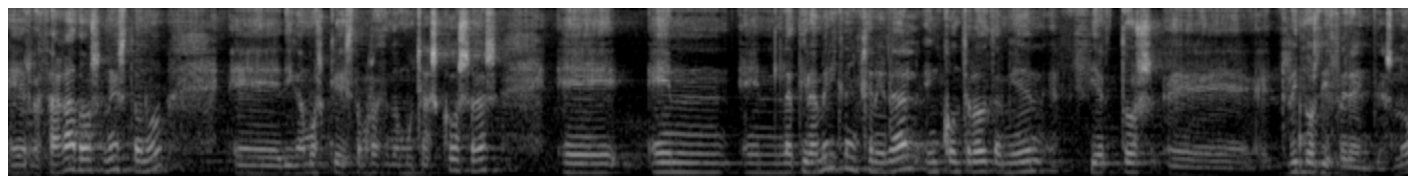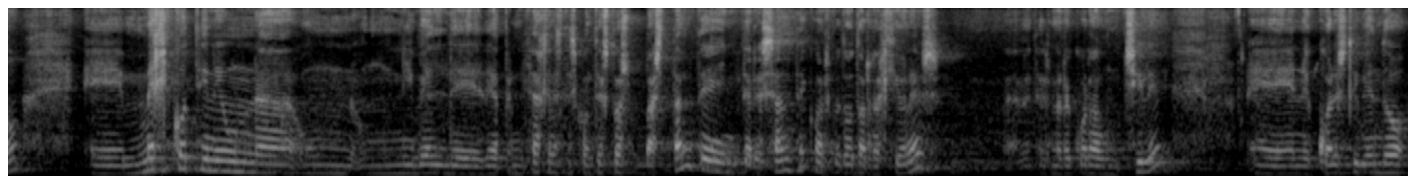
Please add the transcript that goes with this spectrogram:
eh, rezagados en esto, ¿no? Eh, digamos que estamos haciendo muchas cosas. Eh, en, Latinoamérica en general he encontrado también ciertos ritmos diferentes, ¿no? México tiene un, nivel de, de, aprendizaje en estos contextos bastante interesante con respecto a otras regiones. A veces me recuerda a un Chile, en el cual estoy viendo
